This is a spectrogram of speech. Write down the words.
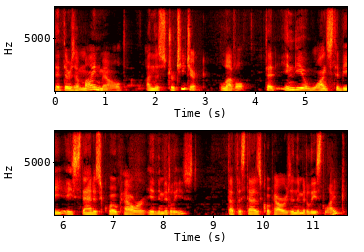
that there's a mind meld on the strategic level that India wants to be a status quo power in the Middle East, that the status quo powers in the Middle East like.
